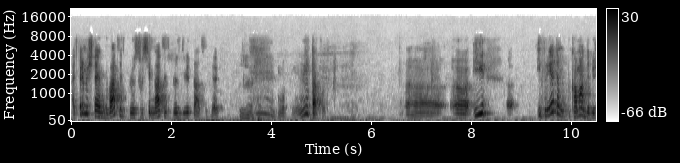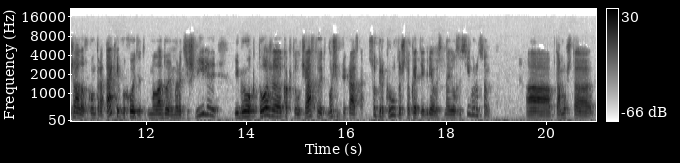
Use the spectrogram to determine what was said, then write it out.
А теперь мы считаем 20 плюс 18 плюс 19, да? Да. Вот. Ну, так вот. А, а, и, и при этом команда бежала в контратаке, выходит молодой Маратишвили, игрок тоже как-то участвует. В общем, прекрасно. Супер круто, что к этой игре восстановился Сигурдсон, а, потому что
